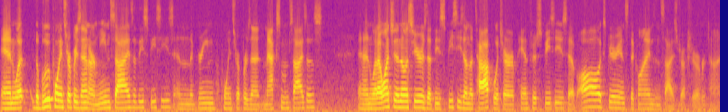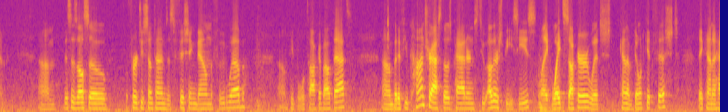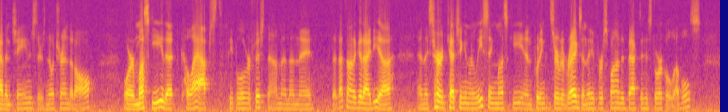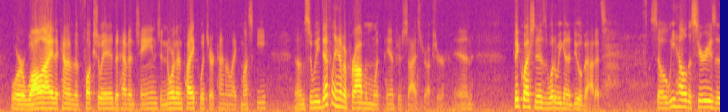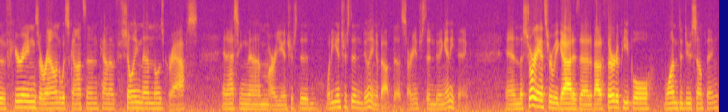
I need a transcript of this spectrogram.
And what the blue points represent are mean size of these species, and the green points represent maximum sizes. And what I want you to notice here is that these species on the top, which are panfish species, have all experienced declines in size structure over time. Um, this is also referred to sometimes as fishing down the food web. Um, people will talk about that. Um, but if you contrast those patterns to other species, like white sucker, which kind of don't get fished, they kind of haven't changed, there's no trend at all. Or muskie that collapsed, people overfished them, and then they said, that's not a good idea. And they started catching and releasing muskie and putting conservative regs, and they've responded back to historical levels. Or walleye that kind of have fluctuated but haven't changed, and northern pike, which are kind of like muskie. Um, so we definitely have a problem with panfish size structure. And big question is, what are we going to do about it? So we held a series of hearings around Wisconsin, kind of showing them those graphs and asking them, are you interested, what are you interested in doing about this? Are you interested in doing anything? And the short answer we got is that about a third of people wanted to do something.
